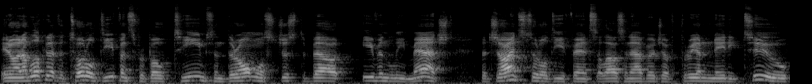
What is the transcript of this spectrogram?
You know, and I'm looking at the total defense for both teams, and they're almost just about evenly matched. The Giants' total defense allows an average of 382,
